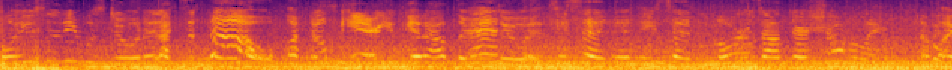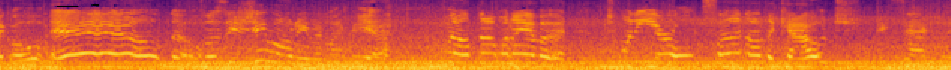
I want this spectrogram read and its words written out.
Well, he said he was doing it. I said, no, I don't care. You get out there and do it. He said, and he said, Laura's out there shoveling. I'm like, oh, hell no. So see, she won't even let me. Yeah. Well, not when I have a 20 year old son on the couch. Exactly.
